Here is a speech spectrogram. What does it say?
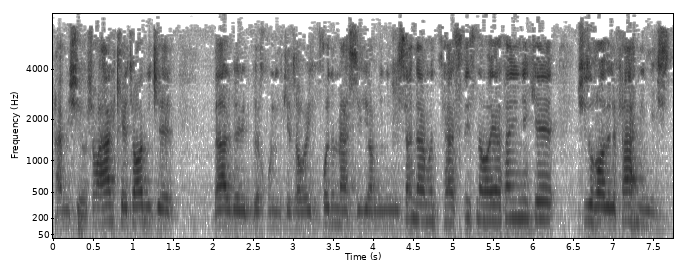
همیشه. شما هر کتابی که بردارید بخونید کتابی که خود مسیحی ها می نویسن در مورد تسلیس نهایتا اینه که چیز قابل فهمی نیست.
